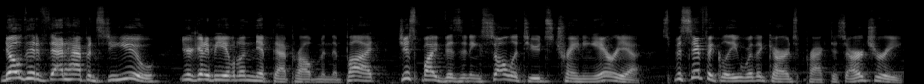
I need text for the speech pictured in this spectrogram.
Know that if that happens to you, you're going to be able to nip that problem in the butt just by visiting Solitude's training area, specifically where the guards practice archery.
